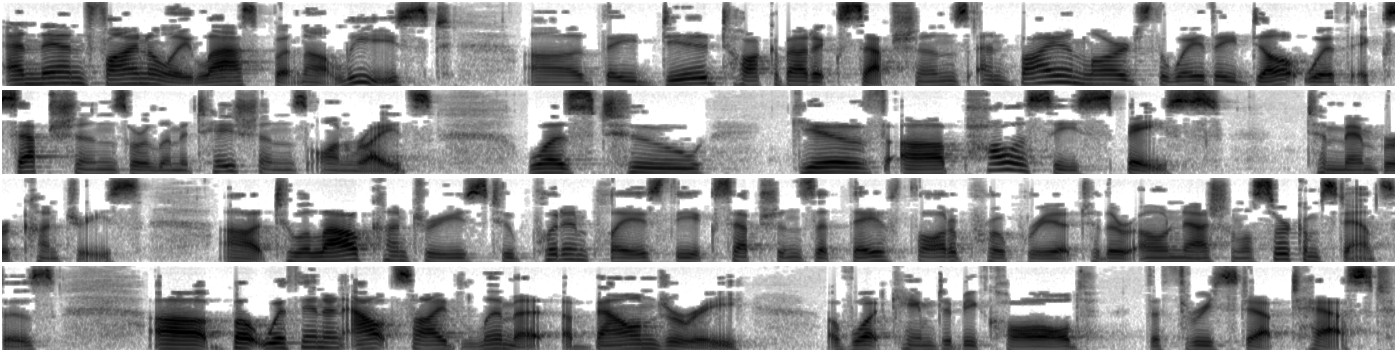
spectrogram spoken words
And then finally, last but not least, uh, they did talk about exceptions, and by and large, the way they dealt with exceptions or limitations on rights was to give uh, policy space to member countries, uh, to allow countries to put in place the exceptions that they thought appropriate to their own national circumstances, uh, but within an outside limit, a boundary of what came to be called the three-step test.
